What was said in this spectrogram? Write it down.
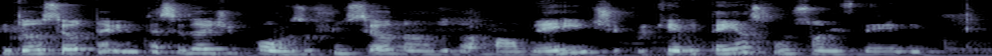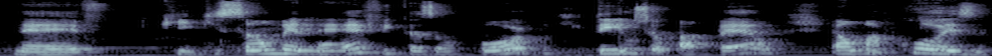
Então, se eu tenho um tecido adiposo funcionando normalmente, porque ele tem as funções dele, né, que, que são benéficas ao corpo, que tem o seu papel, é uma coisa.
